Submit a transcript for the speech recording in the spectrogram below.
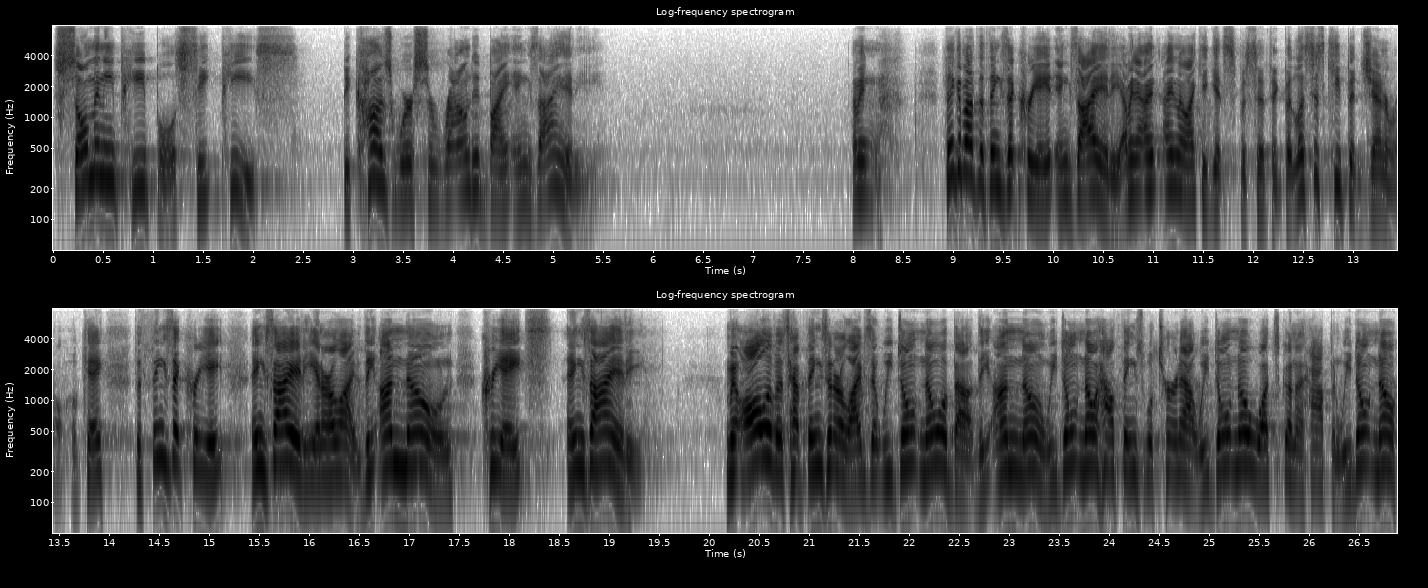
So many people seek peace because we're surrounded by anxiety. I mean, think about the things that create anxiety. I mean, I, I, know I could get specific, but let's just keep it general, okay? The things that create anxiety in our life. The unknown creates anxiety. I mean, all of us have things in our lives that we don't know about, the unknown. We don't know how things will turn out. We don't know what's going to happen. We don't know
